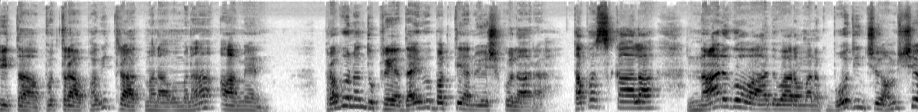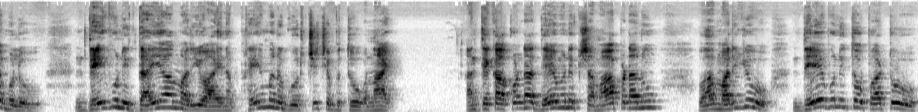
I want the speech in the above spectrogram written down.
పిత పుత్ర పవిత్ర ఆత్మనామమున ఆమెన్. ప్రభునందు ప్రియ దైవభక్తి అన్వేషకులారా తపస్కాల నాలుగవ ఆదివారం మనకు బోధించే అంశములు దేవుని దయ మరియు ఆయన ప్రేమను గూర్చి చెబుతూ ఉన్నాయి. అంతేకాకుండా దేవుని క్షమాపణను మరియు దేవునితో పాటు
